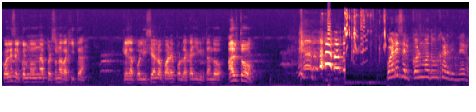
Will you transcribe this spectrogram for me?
¿Cuál es el colmo de una persona bajita? Que la policía lo pare por la calle gritando ¡Alto! ¿Cuál es el colmo de un jardinero?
